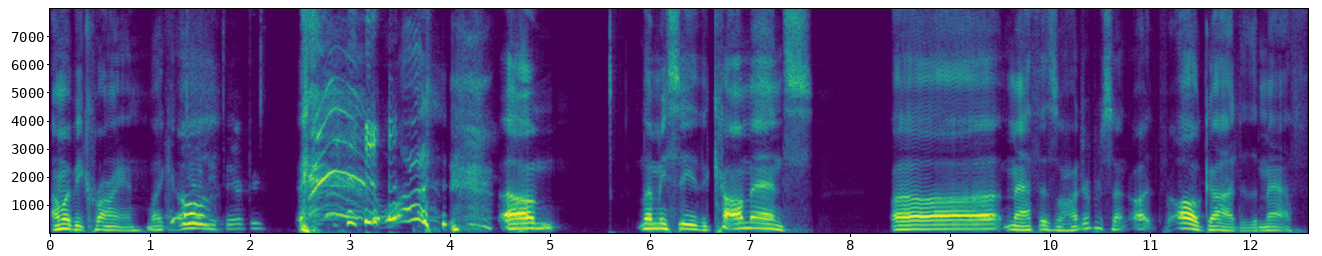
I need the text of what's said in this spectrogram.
I'm gonna be crying like You oh. need therapy? what? Um, let me see the comments. Uh, math is 100%. Uh, oh, God, the math.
